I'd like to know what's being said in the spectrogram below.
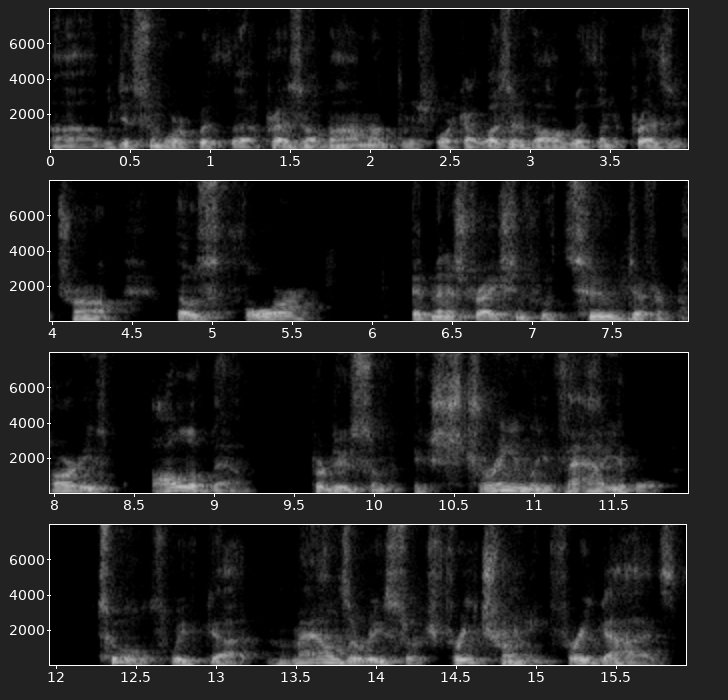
Uh, we did some work with uh, President Obama. There was work I wasn't involved with under President Trump. Those four administrations with two different parties, all of them produced some extremely valuable tools. We've got mounds of research, free training, free guides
